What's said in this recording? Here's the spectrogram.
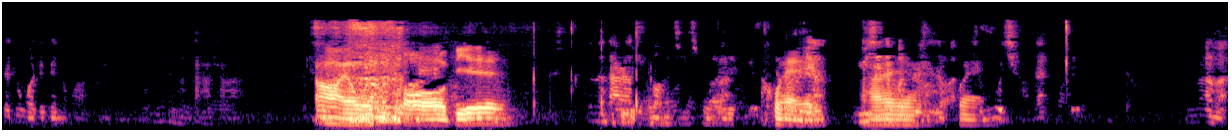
在中国这边的话，出现什么结果？真的大杀。哎呀，我操！别。真的大杀四方。坏。女性的本质是什么？是慕强的。明白了吗？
